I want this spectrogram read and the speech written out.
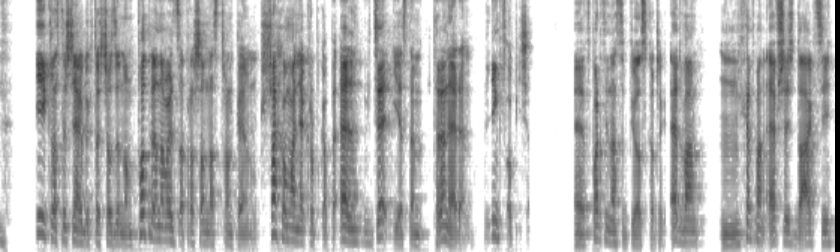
I klasycznie jakby ktoś chciał ze mną potrenować, zapraszam na stronkę szachomania.pl, gdzie jestem trenerem. Link w opisie. E, W partii nastąpiło skoczek E2, mm, hetman F6 do akcji.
